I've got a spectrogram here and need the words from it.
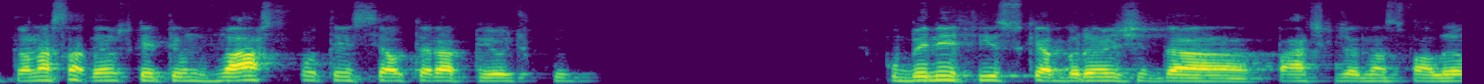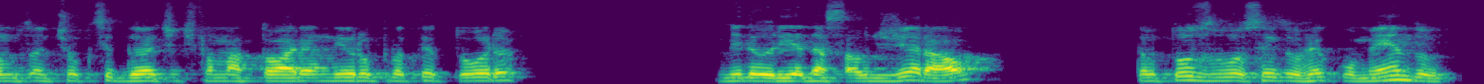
Então nós sabemos que ele tem um vasto potencial terapêutico, com benefício que abrange da parte que já nós falamos, antioxidante, anti-inflamatória, neuroprotetora, melhoria da saúde geral. Então todos vocês eu recomendo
